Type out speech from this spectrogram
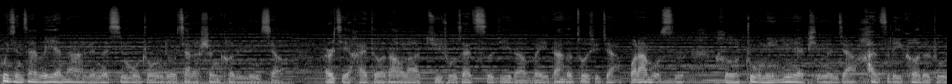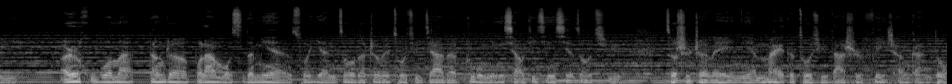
不仅在维也纳人的心目中留下了深刻的印象，而且还得到了居住在此地的伟大的作曲家勃拉姆斯和著名音乐评论家汉斯·里克的注意。而胡伯曼当着勃拉姆斯的面所演奏的这位作曲家的著名小提琴协奏曲，则使这位年迈的作曲大师非常感动，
